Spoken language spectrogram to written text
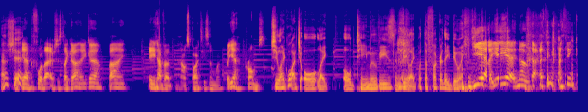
Oh shit! Yeah, before that it was just like, oh, there you go, bye. You'd have a house party somewhere. But yeah, proms. Do you like watch old like old teen movies and be like, what the fuck are they doing? yeah, yeah, yeah. No, that, I think I think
